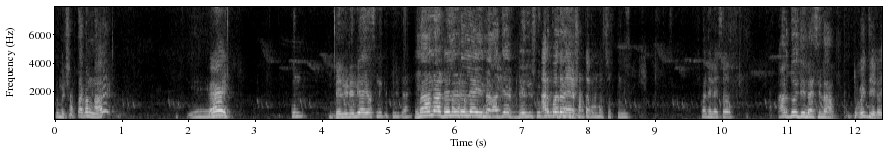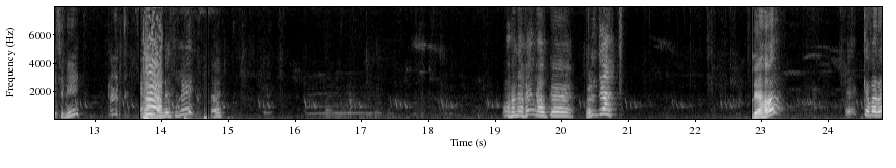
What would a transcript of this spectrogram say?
তুমি শর্তাকল নাই? এই কোন ডেলি ডেলি আইস নাকি তুই না না ডেলি ডেলি আই না আজ ডেলি আর কদিন তুমি কদিন আইছ? আর দুই দিন আইছিলাম। দুই দিন আইছিলি। ওখানে ফেন কাউকে। ওরে যা। দেহ? একেবারে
